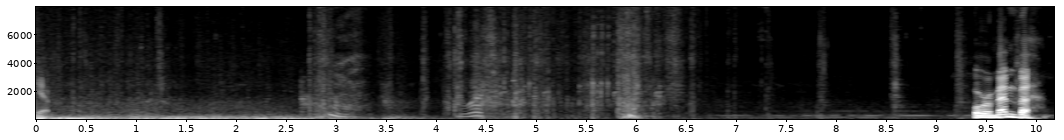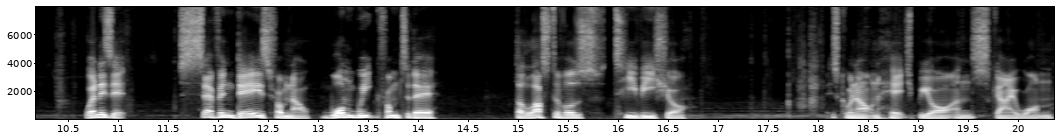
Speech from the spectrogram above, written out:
yep. But remember, when is it? Seven days from now. One week from today. The Last of Us TV show. is coming out on HBO and Sky One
